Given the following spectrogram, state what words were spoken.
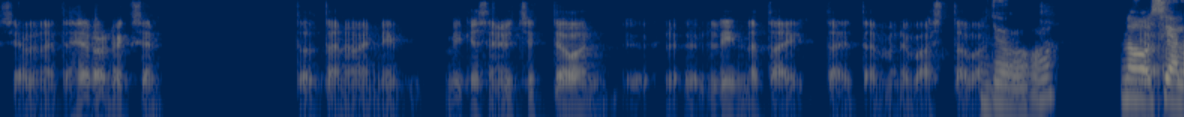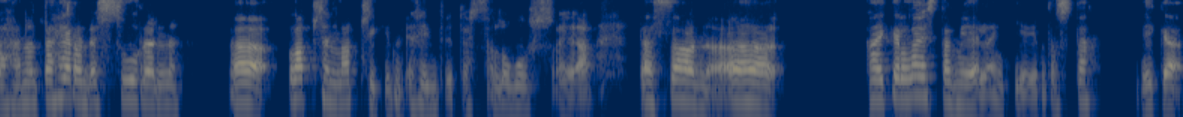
siellä näitä Herodeksen tota noin, niin mikä se nyt sitten on, linna tai, tai tämmöinen vastaava. Joo. No Ja- siellähän on tämä Herodes suuren lapsen lapsikin esiintyy tässä luvussa ja tässä on kaikenlaista mielenkiintoista, mikä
